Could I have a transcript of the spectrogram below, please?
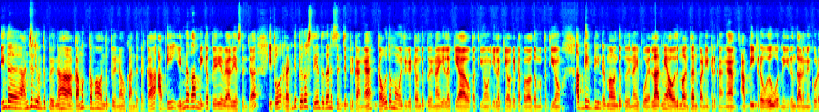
இந்த அஞ்சலி வந்து பார்த்தீங்கன்னா, கமுக்கமாக வந்து பார்த்தீங்கன்னா உட்கார்ந்துட்டு இருக்கா. அப்படி என்னதான் மிகப்பெரிய வேலையை செஞ்சால் இப்போது ரெண்டு பேரும் சேர்ந்து தானே செஞ்சுட்ருக்காங்க கௌதம் அவர்கிட்ட வந்து பார்த்தீங்கன்னா, இலக்கியாவை பற்றியும் இலக்கியாவை கிட்ட கௌதம பற்றியும் அப்படி இப்படின்ற வந்து பார்த்தீங்கன்னா, இப்போ எல்லாருமே அது தான் பண்ணிட்டு இருக்காங்க. அப்படின்ற ஒரு ஒன்று இருந்தாலுமே கூட,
